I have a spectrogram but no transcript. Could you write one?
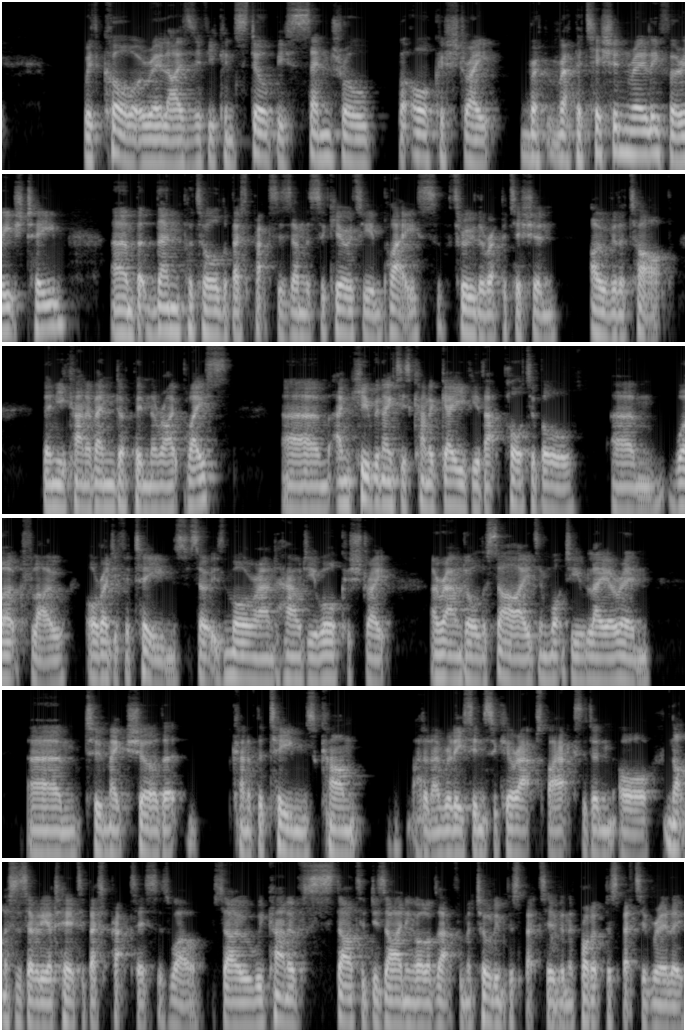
with Kore, what we realize is if you can still be central but orchestrate repetition really for each team, um, but then put all the best practices and the security in place through the repetition over the top, then you kind of end up in the right place. Um, and Kubernetes kind of gave you that portable um, workflow already for teams. So it's more around how do you orchestrate around all the sides and what do you layer in um, to make sure that kind of the teams can't I don't know, release insecure apps by accident or not necessarily adhere to best practice as well. So we kind of started designing all of that from a tooling perspective and a product perspective, really,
